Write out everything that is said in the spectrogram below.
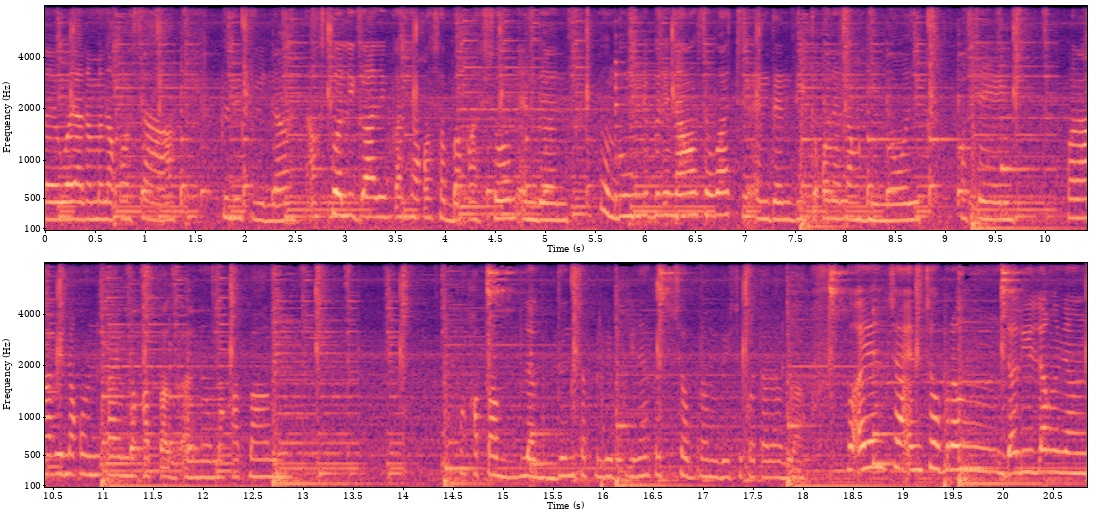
eh, wala naman ako sa Pilipinas. Actually, galing kasi ako sa bakasyon and then, yun, bumili-bili na ako sa Watson and then dito ko na lang hinol. Kasi, wala rin akong time makapag, ano, makapag, makapag-vlog dun sa Pilipinas kasi sobrang busy ko talaga. So, ayan siya. And sobrang dali lang niyang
